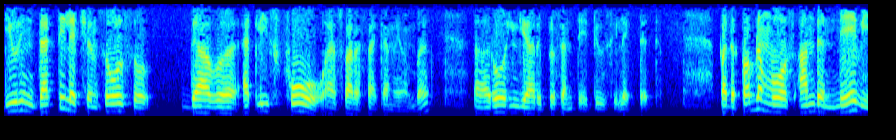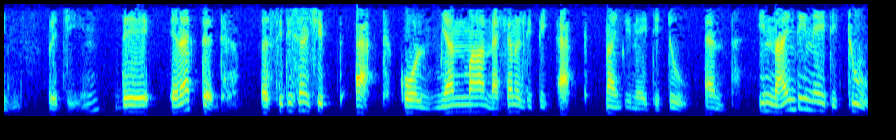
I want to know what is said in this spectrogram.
During that elections also, there were at least four, as far as I can remember, uh, Rohingya representatives elected. But the problem was under Ne Win's regime, they enacted a citizenship act called Myanmar Nationality Act 1982. And in 1982,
